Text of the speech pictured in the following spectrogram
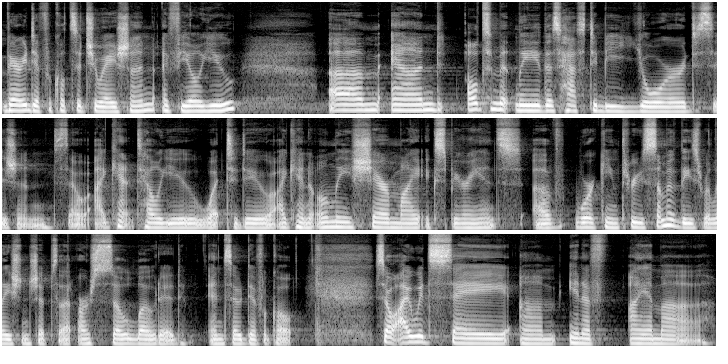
very difficult situation. I feel you. Um, and ultimately, this has to be your decision. So I can't tell you what to do. I can only share my experience of working through some of these relationships that are so loaded and so difficult. So I would say, um, in a, I am a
